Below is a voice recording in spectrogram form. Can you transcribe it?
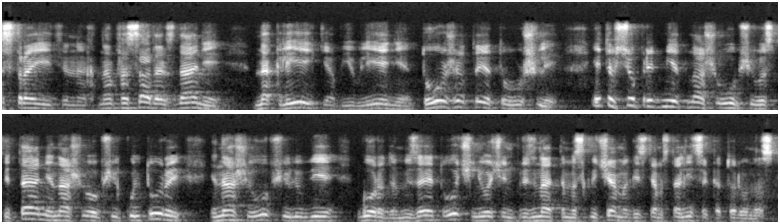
строительных, на фасадах зданий наклейки, объявления тоже от этого ушли. Это все предмет нашего общего воспитания, нашей общей культуры и нашей общей любви городом. И за это очень-очень признательны москвичам и гостям столицы, которые у нас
